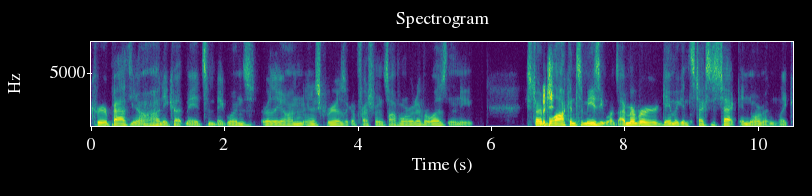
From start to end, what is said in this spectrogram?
career path. You know, how Hunnicutt made some big ones early on in his career as like a freshman, sophomore, whatever it was. And then he, he started blocking some easy ones. I remember a game against Texas Tech in Norman. Like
